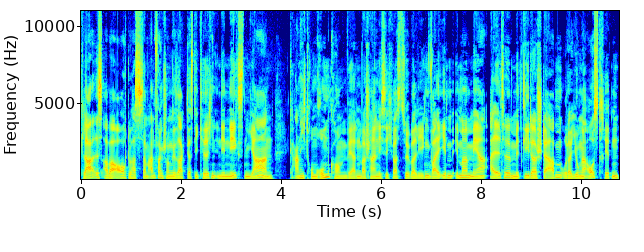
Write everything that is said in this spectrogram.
Klar ist aber auch, du hast es am Anfang schon gesagt, dass die Kirchen in den nächsten Jahren gar nicht drum rumkommen werden, wahrscheinlich sich was zu überlegen, weil eben immer mehr alte Mitglieder sterben oder junge austreten.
